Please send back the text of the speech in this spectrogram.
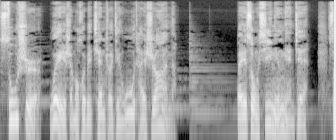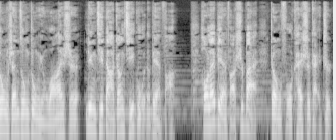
苏轼为什么会被牵扯进乌台诗案呢？北宋熙宁年间，宋神宗重用王安石，令其大张旗鼓的变法。后来变法失败，政府开始改制。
